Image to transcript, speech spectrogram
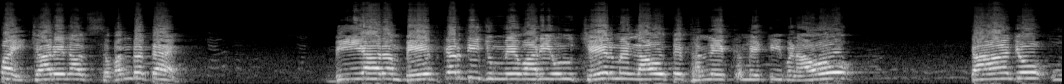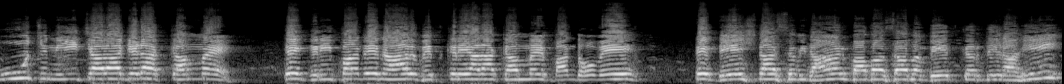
ਭਾਈਚਾਰੇ ਨਾਲ ਸੰਬੰਧਿਤ ਹੈ, ਬੀ ਆਰ ਅੰਬੇਦਕਰ ਦੀ ਜ਼ਿੰਮੇਵਾਰੀ, ਉਹਨੂੰ ਚੇਅਰਮੈਨ ਲਾਓ ਤੇ ਥੱਲੇ ਕਮੇਟੀ ਬਣਾਓ। ਤਾਂ ਜੋ ਊਚ ਨੀਚ ਵਾਲਾ ਜਿਹੜਾ ਕੰਮ ਹੈ ਤੇ ਗਰੀਬਾਂ ਦੇ ਨਾਲ ਵਿਤਕਰੇ ਵਾਲਾ ਕੰਮ ਹੈ ਬੰਦ ਹੋਵੇ ਤੇ ਦੇਸ਼ ਦਾ ਸੰਵਿਧਾਨ ਬਾਬਾ ਸਾਹਿਬ ਅੰਬੇਦਕਰ ਦੇ ਰਾਹੀਂ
